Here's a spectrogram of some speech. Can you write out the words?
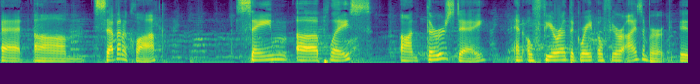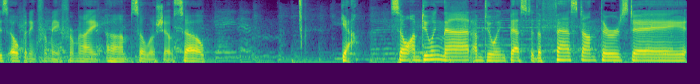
at um, 7 o'clock, same uh, place on Thursday. And Ophira, the great Ophira Eisenberg, is opening for me for my um, solo show. So, yeah. So I'm doing that. I'm doing Best of the Fest on Thursday.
